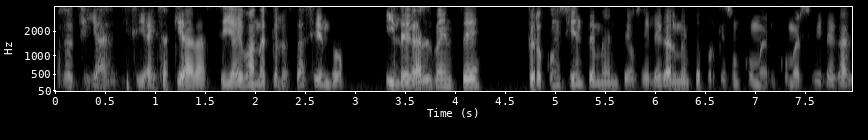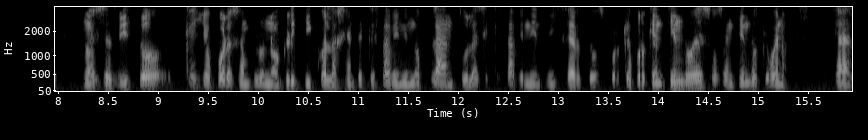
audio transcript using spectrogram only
O sea, si ya si hay saqueadas, si hay banda que lo está haciendo ilegalmente, pero conscientemente, o sea, ilegalmente porque es un, comercio ilegal. No sé si has visto que yo, por ejemplo, no critico a la gente que está vendiendo plántulas y que está vendiendo injertos. ¿Por qué? Porque entiendo eso, entiendo que, bueno, ya,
